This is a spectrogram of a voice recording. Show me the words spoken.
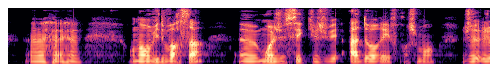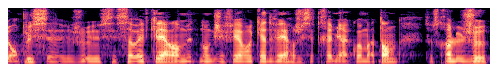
on a envie de voir ça. Moi, je sais que je vais adorer, franchement. En plus, ça va être clair hein, maintenant que j'ai fait RE4 VR. Je sais très bien à quoi m'attendre. Ce sera le jeu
